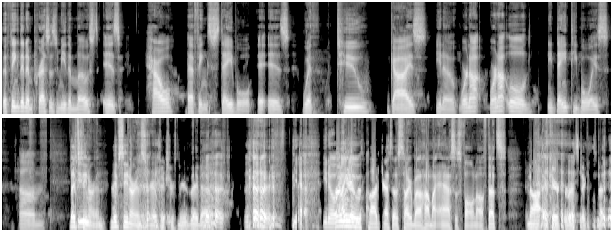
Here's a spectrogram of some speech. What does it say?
the thing that impresses me the most is how effing stable it is with two guys, you know, we're not we're not little dainty boys. Um they've two- seen our in- they've seen our instagram pictures dude they know yeah, you know, I earlier in this podcast i was talking about how my ass is falling off that's not a characteristic that,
